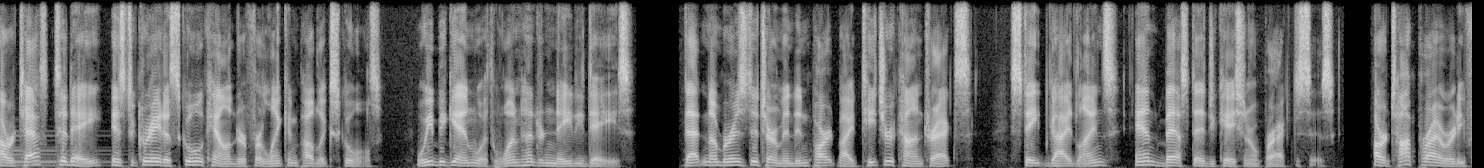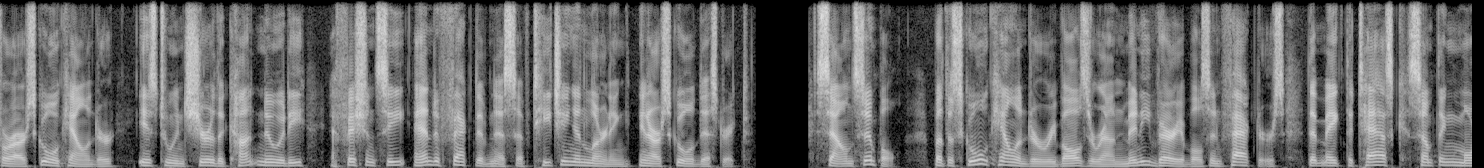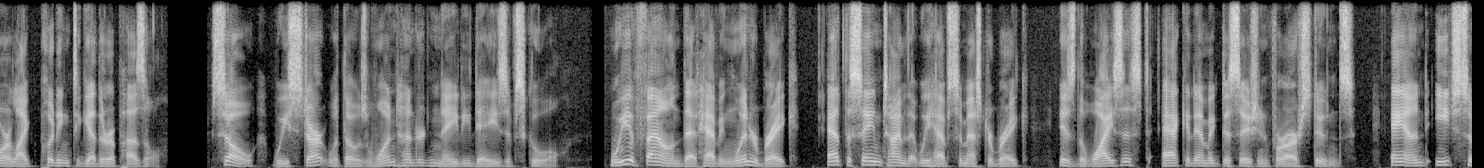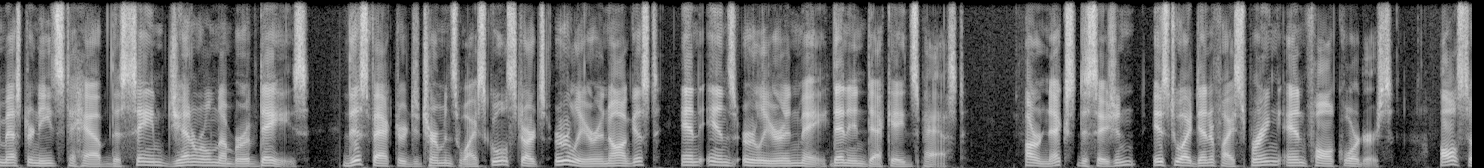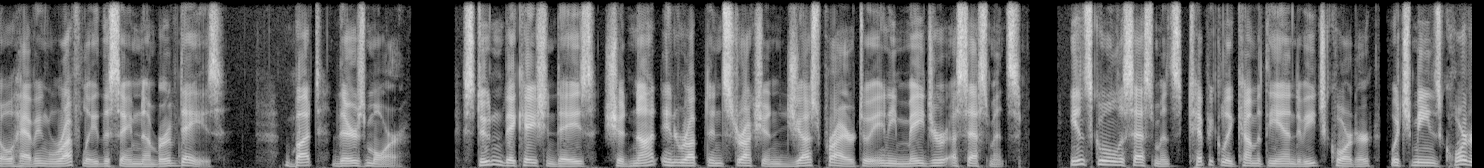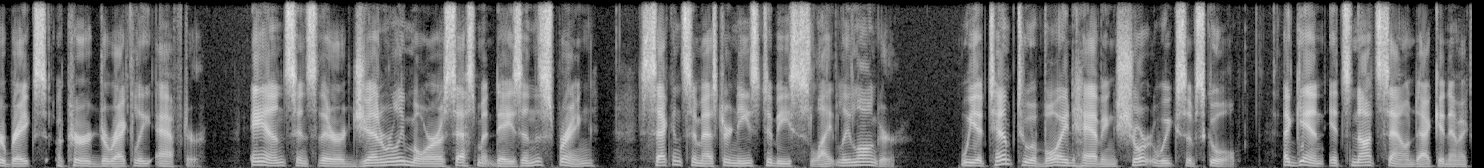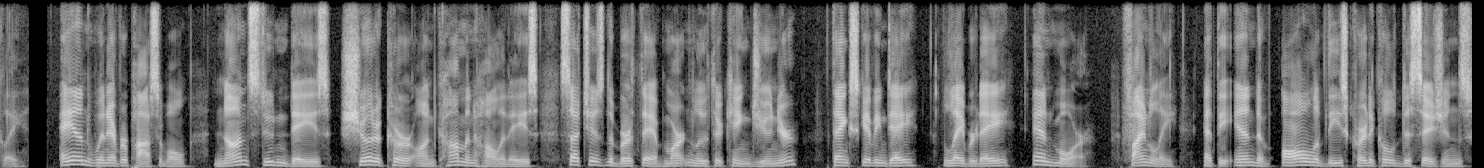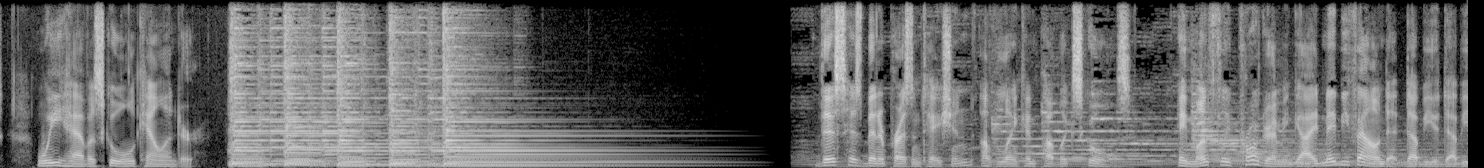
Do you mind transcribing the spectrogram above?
Our task today is to create a school calendar for Lincoln Public Schools. We begin with 180 days. That number is determined in part by teacher contracts, state guidelines, and best educational practices. Our top priority for our school calendar is to ensure the continuity, efficiency, and effectiveness of teaching and learning in our school district. Sounds simple, but the school calendar revolves around many variables and factors that make the task something more like putting together a puzzle. So, we start with those 180 days of school. We have found that having winter break at the same time that we have semester break is the wisest academic decision for our students, and each semester needs to have the same general number of days. This factor determines why school starts earlier in August and ends earlier in May than in decades past. Our next decision is to identify spring and fall quarters, also having roughly the same number of days. But there's more. Student vacation days should not interrupt instruction just prior to any major assessments. In school assessments typically come at the end of each quarter, which means quarter breaks occur directly after. And since there are generally more assessment days in the spring, second semester needs to be slightly longer. We attempt to avoid having short weeks of school. Again, it's not sound academically. And whenever possible, non student days should occur on common holidays such as the birthday of Martin Luther King Jr., Thanksgiving Day, Labor Day, and more. Finally, at the end of all of these critical decisions, we have a school calendar. This has been a presentation of Lincoln Public Schools. A monthly programming guide may be found at www.lps.org.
